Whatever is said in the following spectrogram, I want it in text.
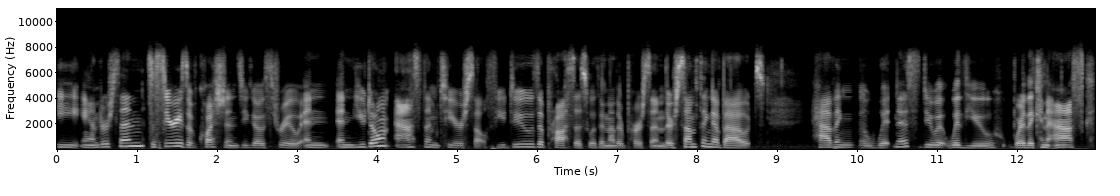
E. Anderson. It's a series of questions you go through, and, and you don't ask them to yourself. You do the process with another person. There's something about having a witness do it with you where they can ask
